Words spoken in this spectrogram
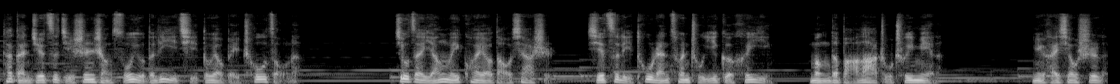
他感觉自己身上所有的力气都要被抽走了。就在杨梅快要倒下时，鞋子里突然窜出一个黑影，猛地把蜡烛吹灭了。女孩消失了，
